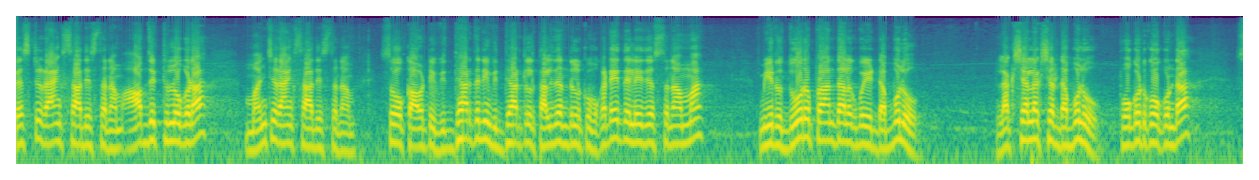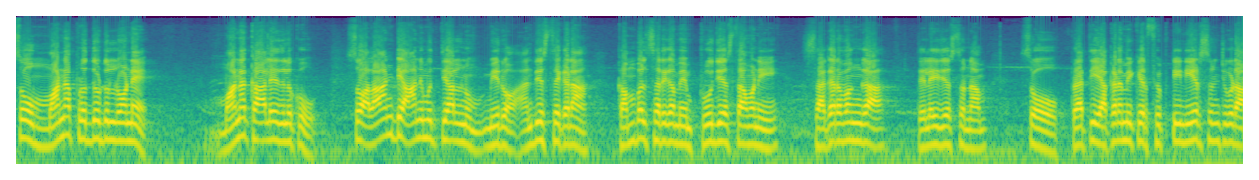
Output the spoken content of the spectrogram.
బెస్ట్ ర్యాంక్ సాధిస్తున్నాం. ఆబ్జెక్టులో కూడా మంచి ర్యాంక్ సాధిస్తున్నాం. సో కాబట్టి విద్యార్థిని విద్యార్థుల తల్లిదండ్రులకు ఒకటే తెలియజేస్తున్నామా మీరు దూర ప్రాంతాలకు పోయి డబ్బులు లక్ష లక్ష డబ్బులు పోగొట్టుకోకుండా సో మన ప్రొద్దుటిలోనే మన కాలేజీలకు సో అలాంటి ఆనిముత్యాలను మీరు అందిస్తే కనుక కంపల్సరిగా మేము ప్రూవ్ చేస్తామని సగర్వంగా తెలియజేస్తున్నాం. సో ప్రతి అకాడమిక్ ఇయర్ ఫిఫ్టీన్ ఇయర్స్ నుంచి కూడా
